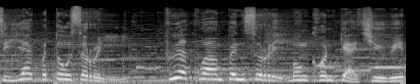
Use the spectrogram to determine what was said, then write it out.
สี่แยกประตูสรี เพื่อความเป็นสิริมงคลแก่ชีวิต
